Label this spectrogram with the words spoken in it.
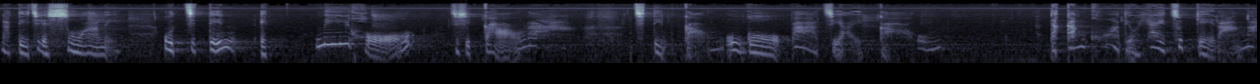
那伫这个山呢，有一顶的美火，就是高啦。一顶高有五百只的高，逐工看到遐个出家人啊，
